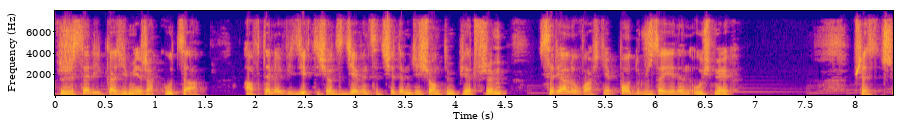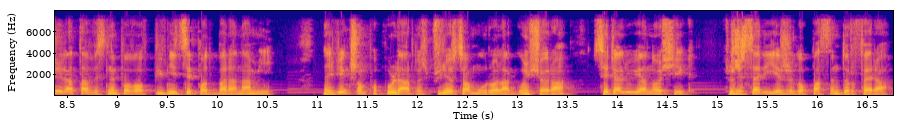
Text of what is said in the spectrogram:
w reżyserii Kazimierza Kuca, a w telewizji w 1971 w serialu właśnie Podróż za jeden uśmiech. Przez trzy lata występował w piwnicy pod baranami. Największą popularność przyniosła mu rola gąsiora w serialu Janosik w reżyserii Jerzego Passendorfera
